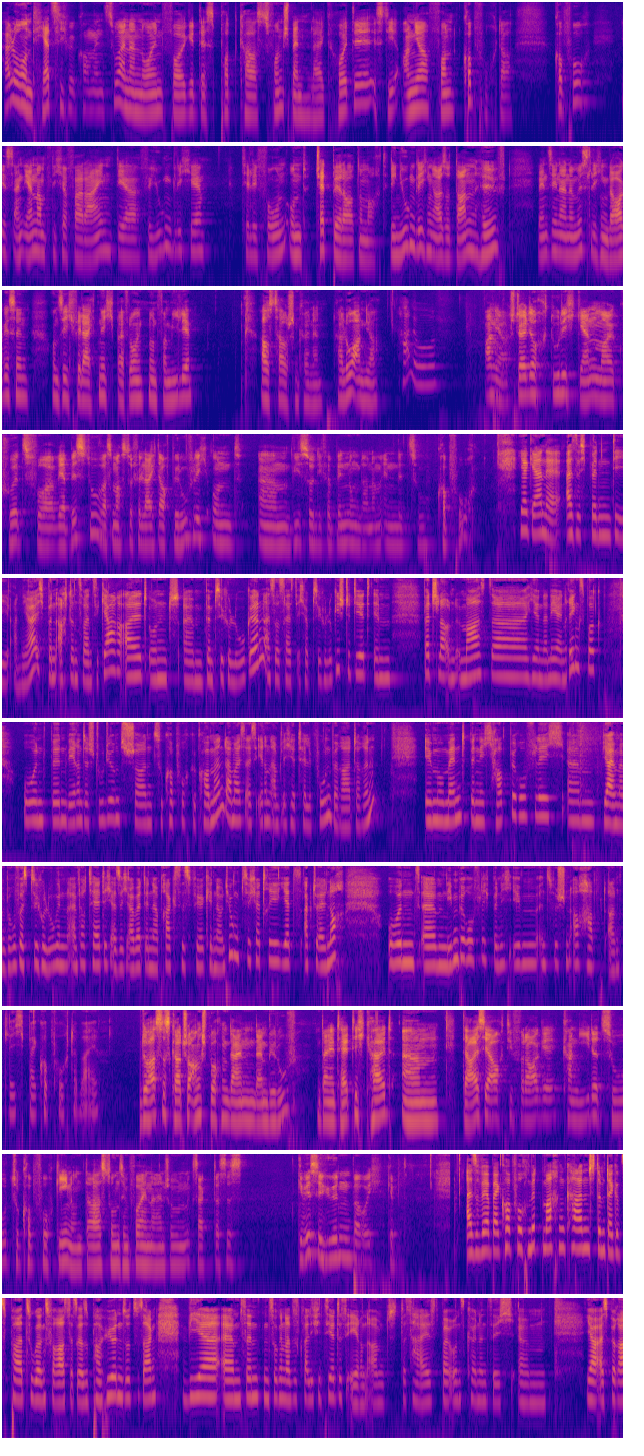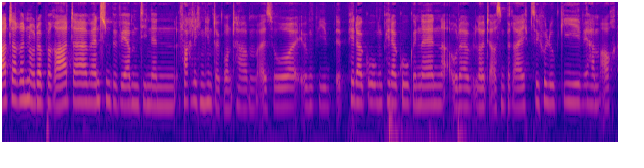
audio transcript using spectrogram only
Hallo und herzlich willkommen zu einer neuen Folge des Podcasts von Spendenlike. Heute ist die Anja von Kopfhoch da. Kopfhoch ist ein ehrenamtlicher Verein, der für Jugendliche Telefon- und Chatberatung macht. Den Jugendlichen also dann hilft, wenn sie in einer misslichen Lage sind und sich vielleicht nicht bei Freunden und Familie austauschen können. Hallo Anja. Hallo. Anja, stell doch du dich gern mal kurz vor. Wer bist du? Was machst du vielleicht auch beruflich? Und ähm, wie ist so die Verbindung dann am Ende zu Kopf hoch? Ja, gerne. Also ich bin die Anja, ich bin 28 Jahre alt und ähm, bin Psychologin. Also das heißt, ich habe Psychologie studiert im Bachelor und im Master hier in der Nähe in Regensburg und bin während des Studiums schon zu Kopfhoch gekommen, damals als ehrenamtliche Telefonberaterin. Im Moment bin ich hauptberuflich, ähm, ja, in meinem Beruf als Psychologin einfach tätig. Also ich arbeite in der Praxis für Kinder- und Jugendpsychiatrie, jetzt aktuell noch. Und ähm, nebenberuflich bin ich eben inzwischen auch hauptamtlich bei Kopfhoch dabei. Du hast es gerade schon angesprochen, dein, dein Beruf und deine Tätigkeit. Ähm, da ist ja auch die Frage, kann jeder zu, zu Kopfhoch gehen? Und da hast du uns im Vorhinein schon gesagt, dass es gewisse Hürden bei euch gibt. Also wer bei Kopf hoch mitmachen kann, stimmt, da gibt es ein paar Zugangsvoraussetzungen, also ein paar Hürden sozusagen. Wir ähm, sind ein sogenanntes qualifiziertes Ehrenamt. Das heißt, bei uns können sich ähm, ja als Beraterin oder Berater Menschen bewerben, die einen fachlichen Hintergrund haben. Also irgendwie Pädagogen, Pädagoginnen oder Leute aus dem Bereich Psychologie. Wir haben auch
